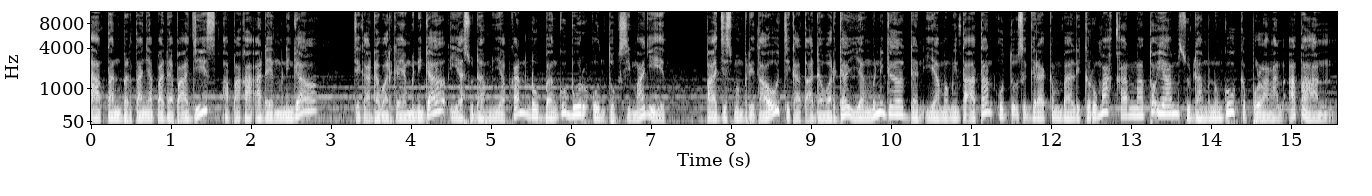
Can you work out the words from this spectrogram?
Atan bertanya pada Pak Ajis, apakah ada yang meninggal? Jika ada warga yang meninggal, ia sudah menyiapkan lubang kubur untuk si mayit. Pak Ajis memberitahu jika tak ada warga yang meninggal dan ia meminta Atan untuk segera kembali ke rumah karena Toyam sudah menunggu kepulangan Atan.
